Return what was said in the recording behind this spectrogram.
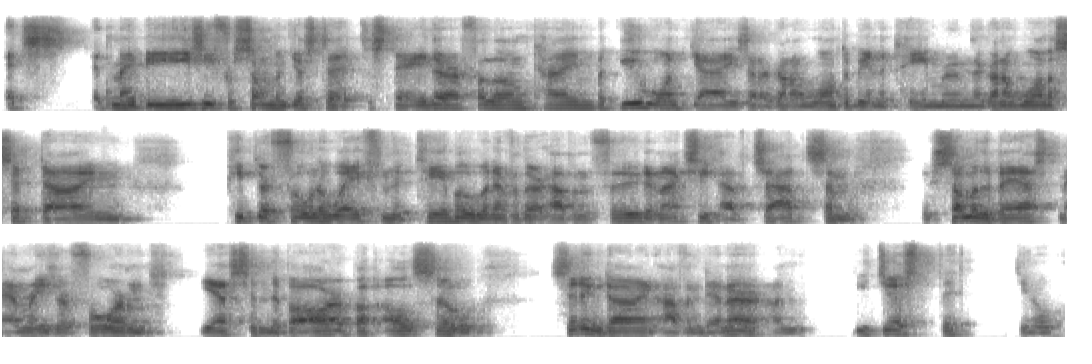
it's it might be easy for someone just to, to stay there for a long time, but you want guys that are going to want to be in the team room. They're going to want to sit down, keep their phone away from the table whenever they're having food, and actually have chats. And some of the best memories are formed, yes, in the bar, but also sitting down having dinner, and you just you know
